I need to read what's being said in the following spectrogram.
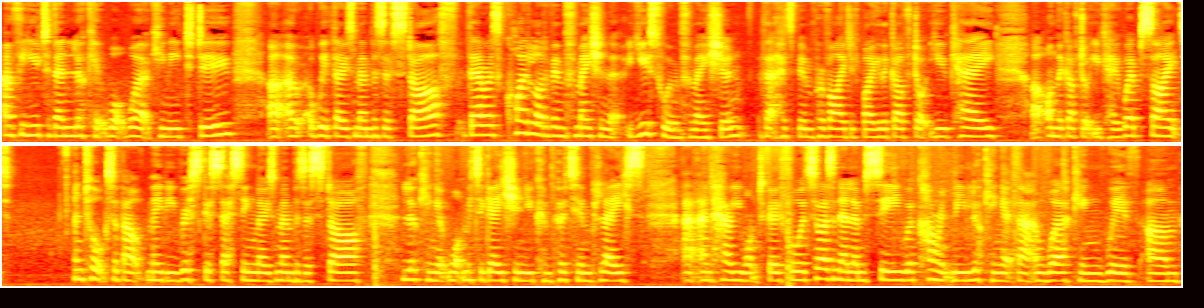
and for you to then look at what work you need to do uh, uh with those members of staff. There is quite a lot of information that useful information that has been provided by the gov.uk uh, on the gov.uk website and talks about maybe risk assessing those members of staff, looking at what mitigation you can put in place uh, and how you want to go forward. So, as an LMC, we're currently looking at that and working with um,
